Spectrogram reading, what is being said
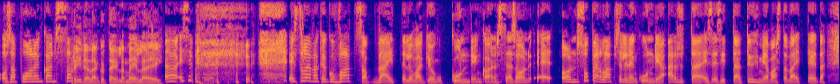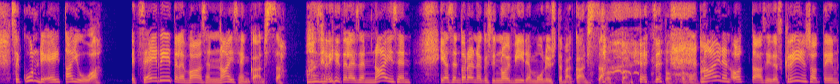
osapuolen kanssa. Riidelläänkö teillä? Meillä ei. Ää, esim... Jos tulee vaikka joku WhatsApp-väittely vaikka jonkun kundin kanssa. Ja se on, e- on superlapsellinen kundi ja ärsyttää ja esittää tyhmiä vastaväitteitä. Se kundi ei tajua, että se ei riitele vaan sen naisen kanssa, vaan se riitelee sen naisen ja sen todennäköisesti noin viiden muun ystävän kanssa. Totta. Se Totta muuten. Nainen ottaa siitä screenshotin,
